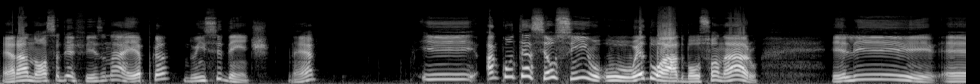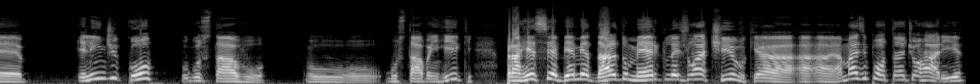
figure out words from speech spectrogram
era a nossa defesa na época do incidente, né? E aconteceu sim, o, o Eduardo Bolsonaro, ele, é, ele indicou o Gustavo, o Gustavo Henrique, para receber a medalha do mérito legislativo, que é a, a, a mais importante honraria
